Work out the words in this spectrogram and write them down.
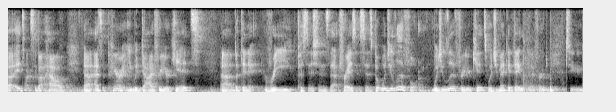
Uh, it talks about how uh, as a parent you would die for your kids uh, but then it repositions that phrase. It says, "But would you live for them? Would you live for your kids? Would you make a daily effort to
